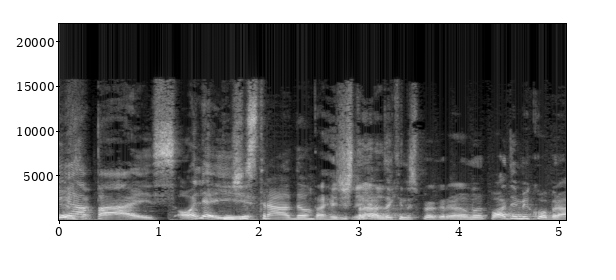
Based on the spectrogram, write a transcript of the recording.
Beleza. rapaz. Olha aí. Registrado. Tá registrado Beleza. aqui nesse programa. Podem me cobrar.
